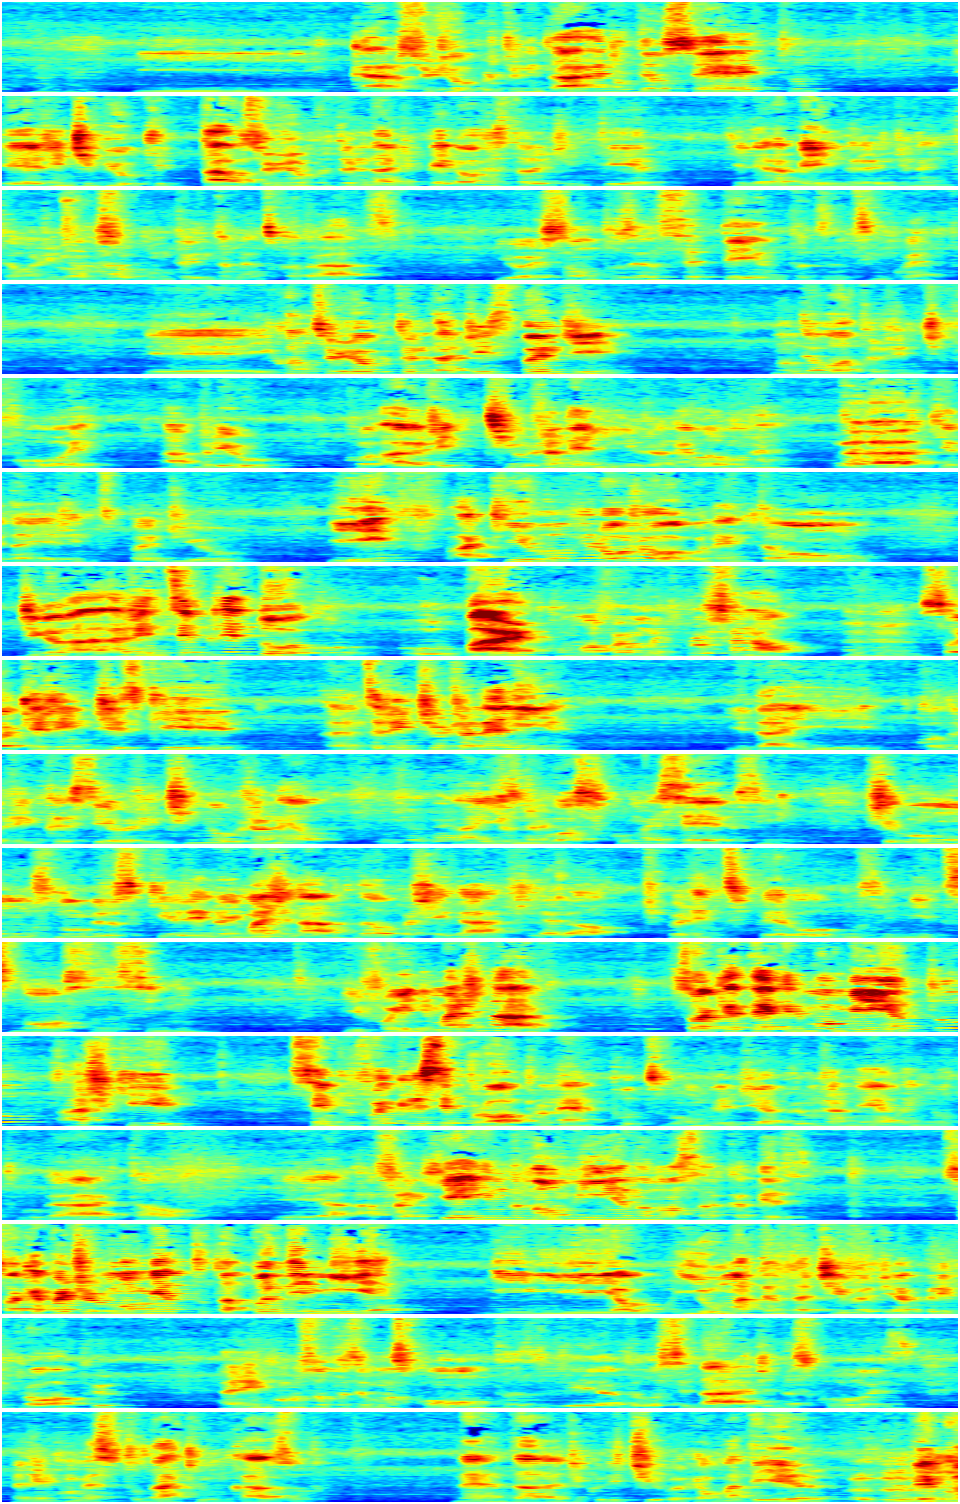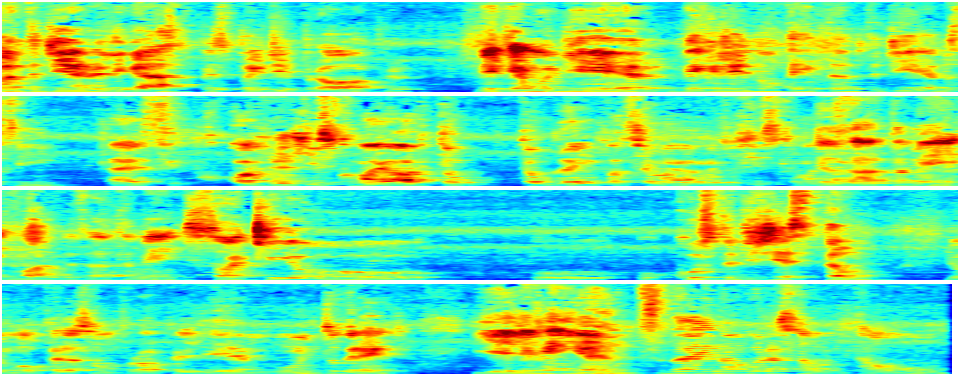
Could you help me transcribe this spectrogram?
E, cara, surgiu a oportunidade, deu certo. E a gente viu que tava surgindo a oportunidade de pegar o restaurante inteiro, que ele era bem grande, né? Então a gente Uhum. começou com 30 metros quadrados e hoje são 270, 250. E, e quando surgiu a oportunidade de expandir, não deu outra. A gente foi, abriu, a gente tinha o janelinho e o janelão, né? Aham. que daí a gente expandiu e aquilo virou o jogo, né? Então, digamos, a a gente sempre lidou com o bar com uma forma muito profissional. Uhum. Só que a gente diz que antes a gente tinha o janelinha. E daí, quando a gente cresceu, a gente tinha o janela. Aí o certo. negócio ficou mais sério, assim. Chegou uns números que a gente não imaginava que dava pra chegar. Que legal. Tipo, a gente superou alguns limites nossos, assim, e foi inimaginável. Só que até aquele momento, acho que sempre foi crescer próprio, né? Putz, vamos ver de abrir uma janela em outro lugar e tal. E a, a franquia ainda não vinha na nossa cabeça. Só que a partir do momento da pandemia e, e uma tentativa de abrir próprio, a gente começou a fazer umas contas, ver a velocidade das coisas. A gente começa a estudar aqui um caso né, da, de Curitiba, que é o Madeira, Uhum. ver quanto dinheiro ele gasta para expandir próprio, ver que é muito dinheiro, ver que a gente não tem tanto dinheiro assim. É, se corre um risco maior, teu, teu ganho pode ser maior, mas o risco é maior. Exatamente, exatamente. Só que o, o, o custo de gestão de uma operação própria ele é muito grande. E ele vem antes da inauguração, então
